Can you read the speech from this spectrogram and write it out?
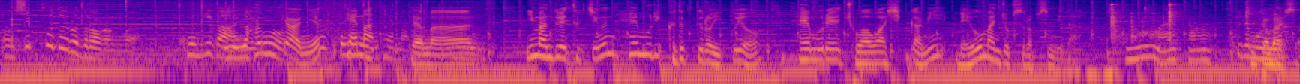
어, 시푸드로 들어간 거야. 고기가 아니고 아니야? 대만, 대만. 대만. 이 만두의 특징은 해물이 그득 들어 있고요. 해물의 조화와 식감이 매우 만족스럽습니다. 음, 맛있다. 진짜 맛있어.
